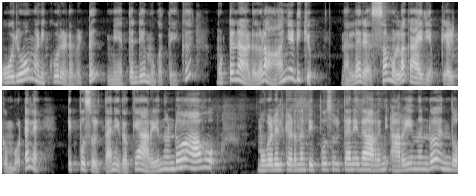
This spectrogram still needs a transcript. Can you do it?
ഓരോ മണിക്കൂർ ഇടവിട്ട് മേത്തന്റെ മുഖത്തേക്ക് മുട്ടനാടുകൾ ആഞ്ഞടിക്കും. നല്ല രസമുള്ള കാര്യം കേൾക്കുമ്പോൾ അല്ലേ? ടിപ്പു സുൽത്താൻ ഇതൊക്കെ അറിയുന്നുണ്ടോ? ആവോ? മുകളിൽ കിടന്ന് ടിപ്പു സുൽത്താൻ ഇത് അറിഞ്ഞ് അറിയുന്നുണ്ടോ എന്തോ?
